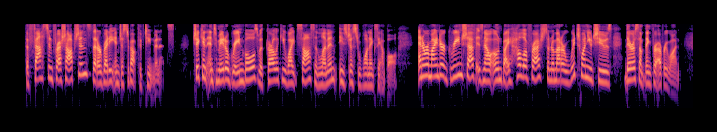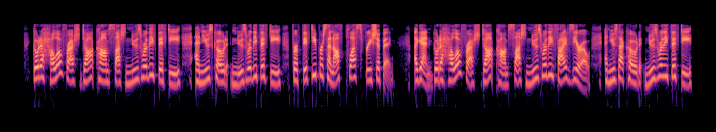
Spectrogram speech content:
the fast and fresh options that are ready in just about 15 minutes. Chicken and tomato grain bowls with garlicky white sauce and lemon is just one example. And a reminder Green Chef is now owned by HelloFresh, so no matter which one you choose, there is something for everyone. Go to HelloFresh.com slash newsworthy50 and use code newsworthy50 for 50% off plus free shipping. Again, go to HelloFresh.com slash newsworthy50 and use that code newsworthy50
